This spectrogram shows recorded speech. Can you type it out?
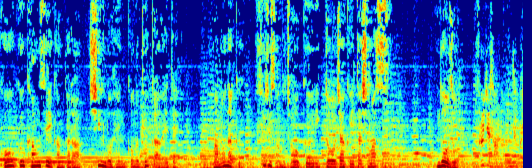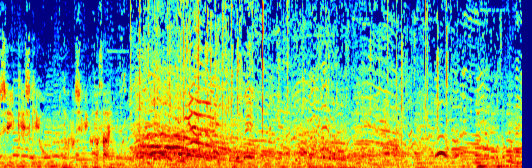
航空管制官から進路変更の許可を得てまもなく富士山の上空に到着いたしますどうぞ。富士山の美しい景色をお楽しみください。す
